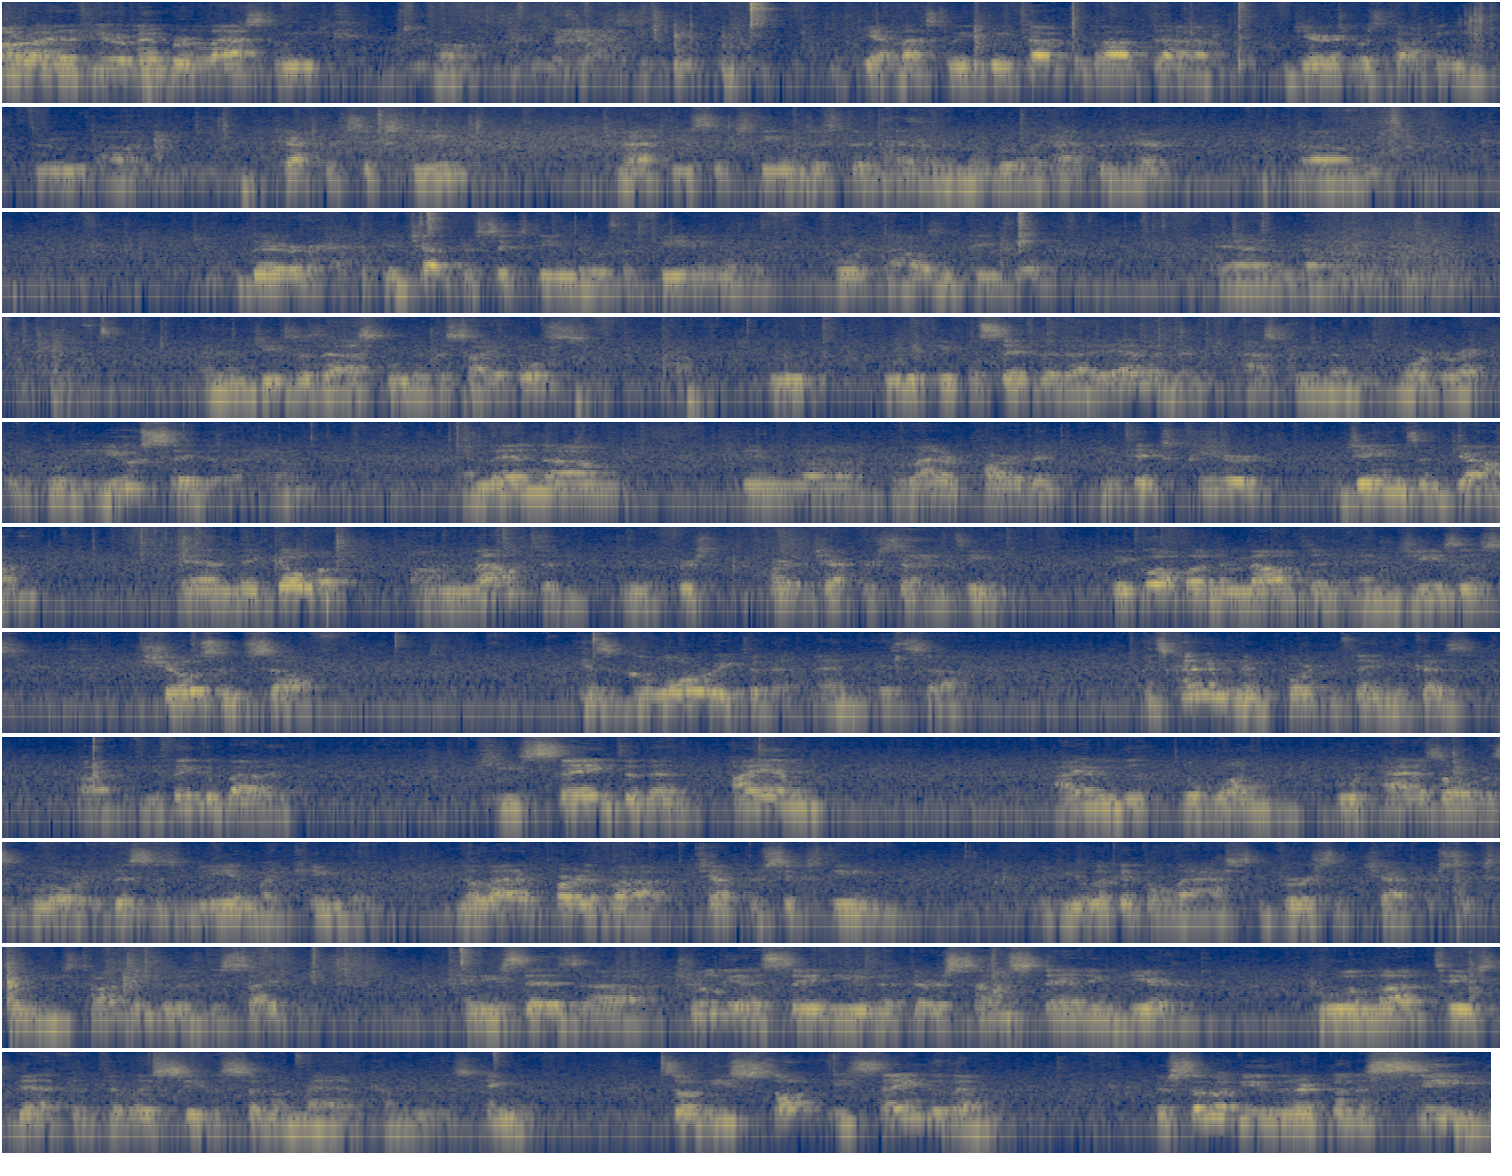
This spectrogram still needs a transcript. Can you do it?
All right, if you remember last week, oh, last week, yeah, last week we talked about. Uh, Jared was talking through uh, chapter 16, Matthew 16, just to kind of remember what happened there. Um, there in chapter 16, there was the feeding of the 4,000 people, and um, and then Jesus asking the disciples, who, who do people say that I am? And then asking them more directly, who do you say that I am? And then um, in uh, the latter part of it, he takes Peter, James, and John, and they go up on the mountain in the first part of chapter 17. They go up on the mountain, and Jesus shows himself, his glory to them. And it's, uh, it's kind of an important thing because uh, if you think about it, he's saying to them, I am, I am the, the one who has all this glory. This is me and my kingdom. In the latter part of uh, chapter 16, if you look at the last verse of chapter 16, he's talking to his disciples. And he says, uh, Truly I say to you that there are some standing here who will not taste death until they see the Son of Man coming in his kingdom. So he's, so, he's saying to them, There's some of you that are going to see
